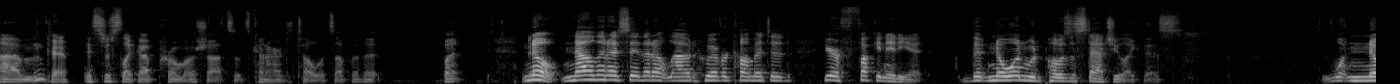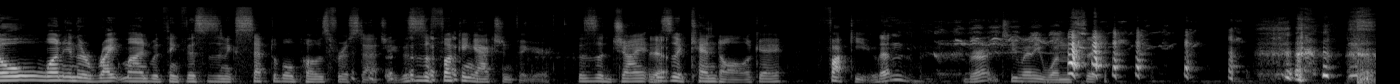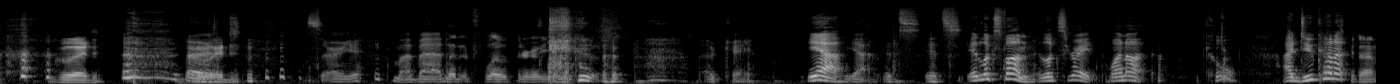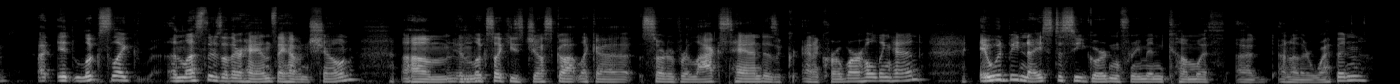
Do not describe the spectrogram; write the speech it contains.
Um, Okay. It's just like a promo shot, so it's kind of hard to tell what's up with it. But no, now that I say that out loud, whoever commented, you're a fucking idiot. That no one would pose a statue like this. What? No one in their right mind would think this is an acceptable pose for a statue. this is a fucking action figure. This is a giant. This is a Ken doll. Okay. Fuck you. Then there aren't too many ones. Good. Good. Sorry, my bad. Let it flow through you. Okay. Yeah, yeah. It's it's it looks fun. It looks great. Why not? Cool. I do kind of it looks like unless there's other hands they haven't shown um it looks like he's just got like a sort of relaxed hand as a, and a crowbar holding hand it would be nice to see gordon freeman come with a, another weapon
